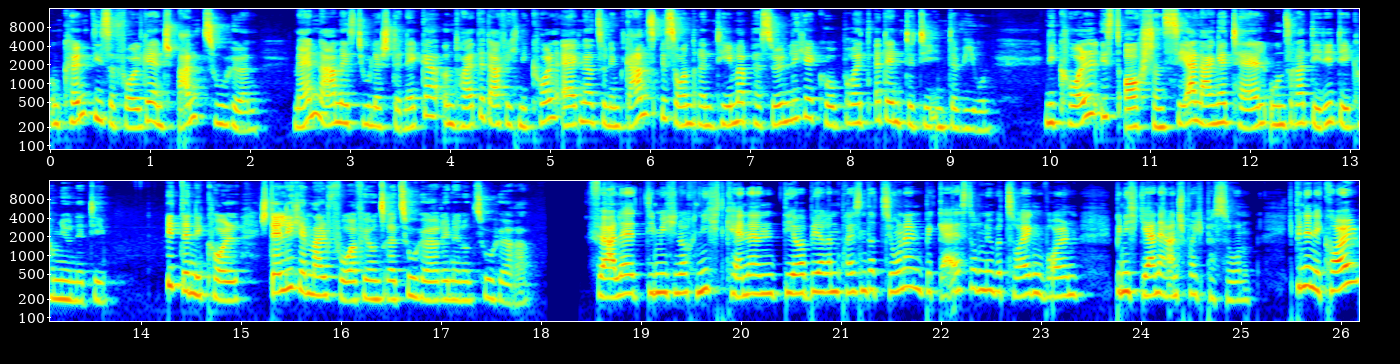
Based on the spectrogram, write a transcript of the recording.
und könnt dieser Folge entspannt zuhören. Mein Name ist Julia Stenecker und heute darf ich Nicole Eigner zu dem ganz besonderen Thema persönliche Corporate Identity interviewen. Nicole ist auch schon sehr lange Teil unserer DDD-Community. Bitte, Nicole, stell dich einmal vor für unsere Zuhörerinnen und Zuhörer. Für alle, die mich noch nicht kennen, die aber bei ihren Präsentationen begeistern und überzeugen wollen, bin ich gerne Ansprechperson. Ich bin die Nicole,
